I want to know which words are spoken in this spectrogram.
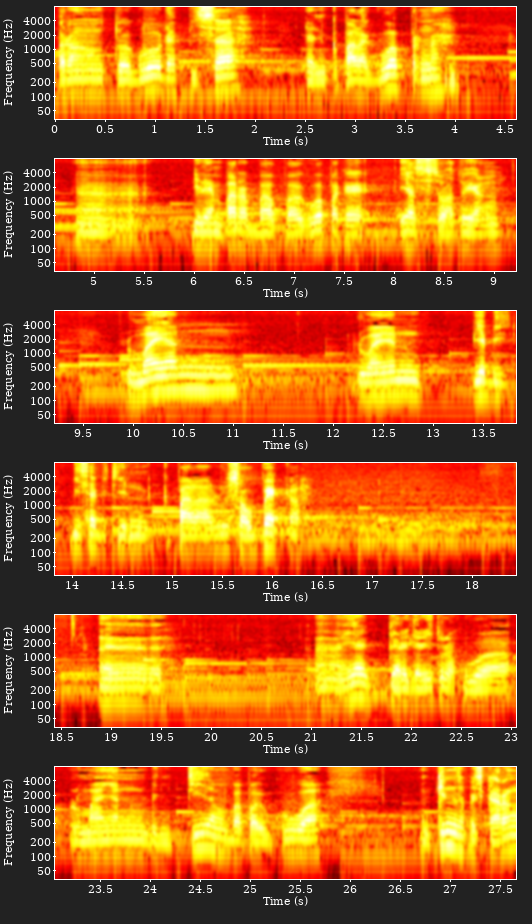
orang tua gue udah pisah dan kepala gue pernah uh, dilempar bapak gue pakai ya sesuatu yang lumayan lumayan ya bi bisa bikin kepala lu sobek lah. Uh, uh, ya gara-gara itulah gue lumayan benci sama bapak gue mungkin sampai sekarang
